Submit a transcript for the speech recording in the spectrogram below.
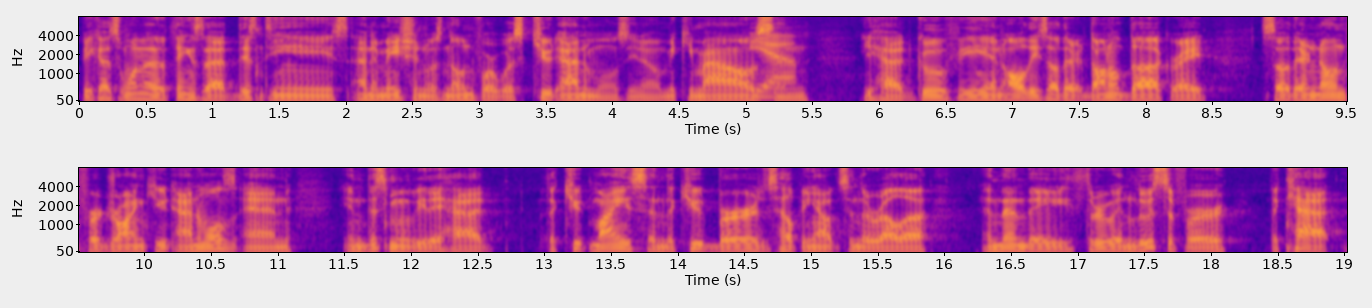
because one of the things that Disney's animation was known for was cute animals, you know, Mickey Mouse Yeah. and you had Goofy and all these other Donald Duck, right? So they're known for drawing cute animals and in this movie they had the cute mice and the cute birds helping out Cinderella. And then they threw in Lucifer, the cat,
